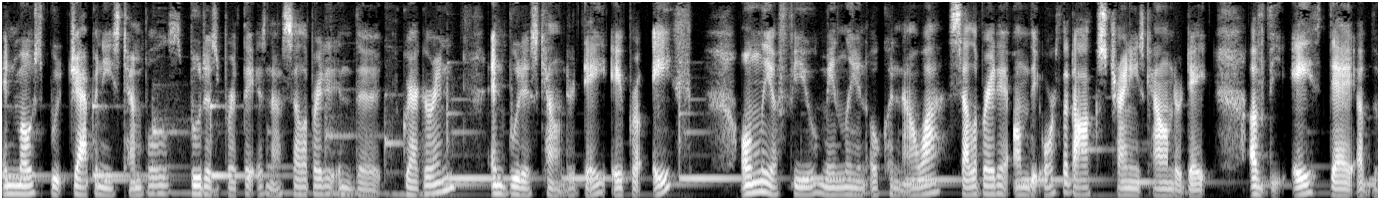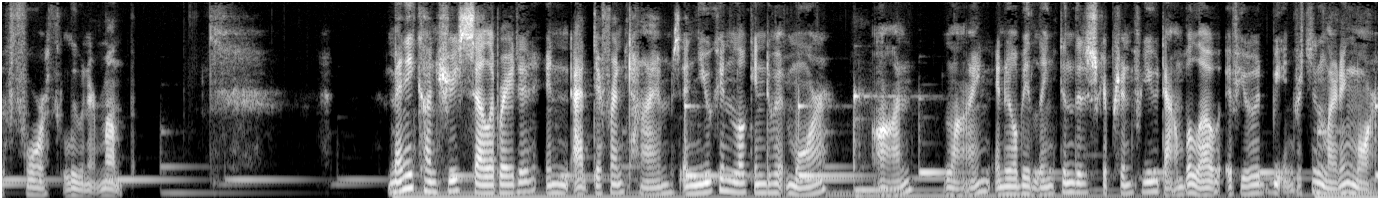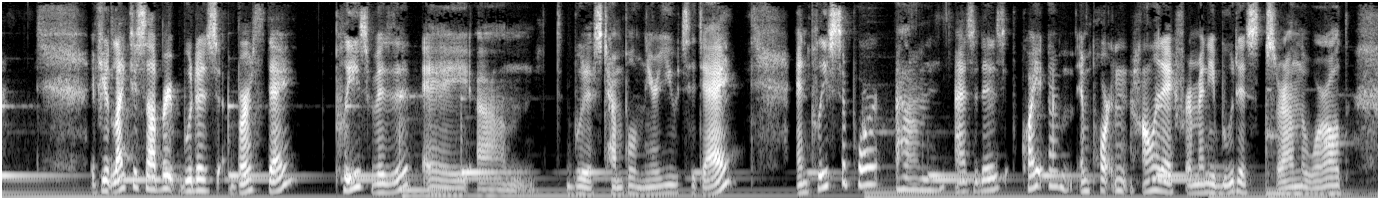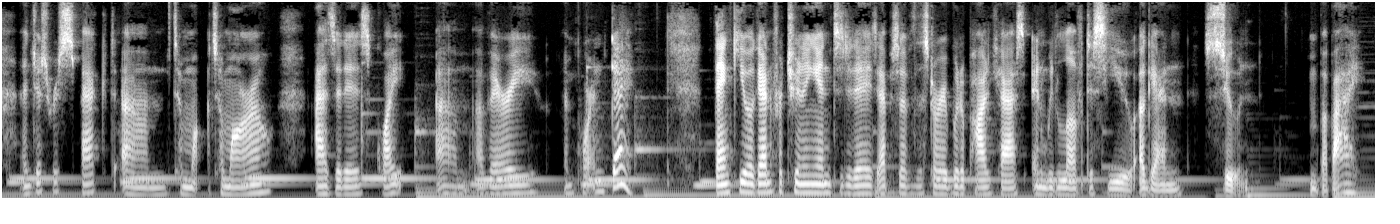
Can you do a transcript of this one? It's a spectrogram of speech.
In most Japanese temples, Buddha's birthday is now celebrated in the Gregorian and Buddhist calendar date, April 8th. Only a few, mainly in Okinawa, celebrate it on the Orthodox Chinese calendar date of the eighth day of the fourth lunar month. Many countries celebrate it in, at different times, and you can look into it more online, and it will be linked in the description for you down below if you would be interested in learning more. If you'd like to celebrate Buddha's birthday, please visit a um, Buddhist temple near you today. And please support, um, as it is quite an important holiday for many Buddhists around the world, and just respect um, tom- tomorrow, as it is quite um, a very important day. Thank you again for tuning in to today's episode of the Story Buddha podcast, and we'd love to see you again soon. Bye bye.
